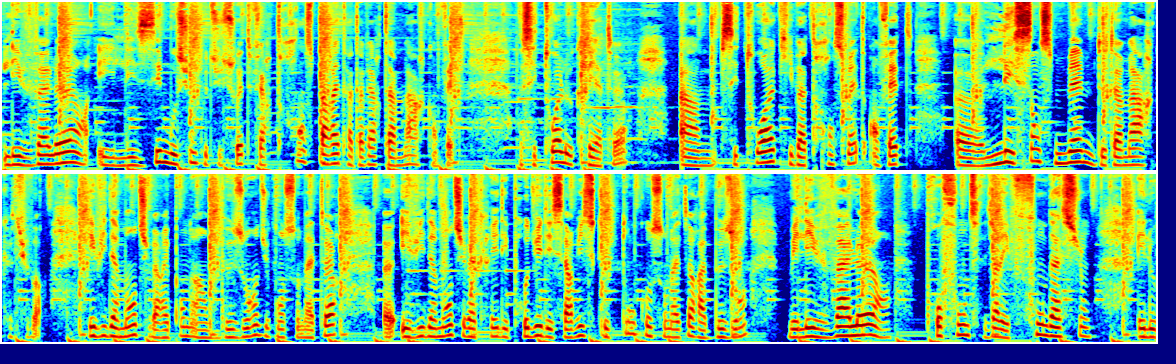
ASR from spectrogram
les valeurs et les émotions que tu souhaites faire transparaître à travers ta marque en fait. C'est toi le créateur, c'est toi qui va transmettre en fait euh, l'essence même de ta marque, tu vois. Évidemment, tu vas répondre à un besoin du consommateur. Euh, évidemment, tu vas créer des produits et des services que ton consommateur a besoin. Mais les valeurs profondes, c'est-à-dire les fondations et le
